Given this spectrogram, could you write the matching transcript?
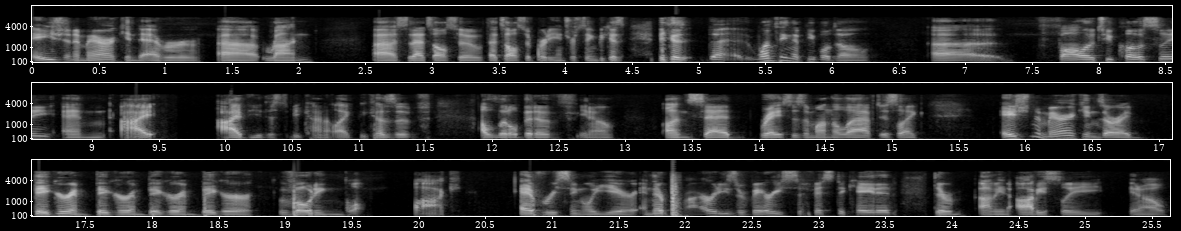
asian american to ever uh run. Uh so that's also that's also pretty interesting because because the one thing that people don't uh follow too closely and i i view this to be kind of like because of a little bit of you know unsaid racism on the left is like asian americans are a bigger and bigger and bigger and bigger voting block every single year and their priorities are very sophisticated. They're i mean obviously you know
